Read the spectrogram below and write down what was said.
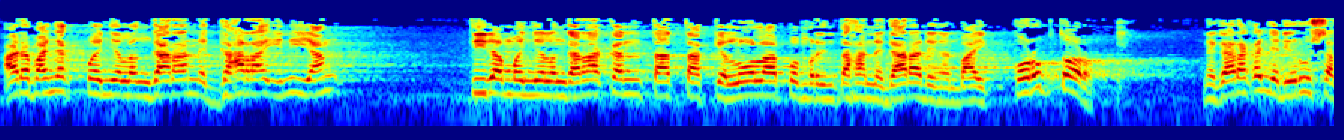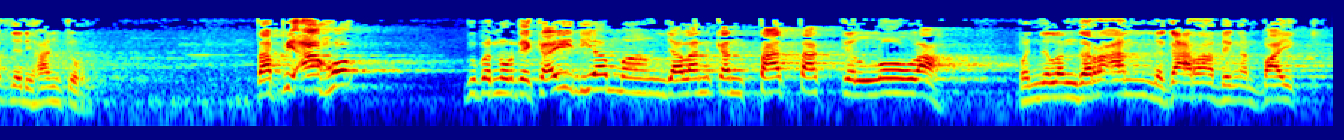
Ada banyak penyelenggara negara ini yang tidak menyelenggarakan tata kelola pemerintahan negara dengan baik. Koruptor. Negara kan jadi rusak, jadi hancur. Tapi Ahok, gubernur DKI, dia menjalankan tata kelola penyelenggaraan negara dengan baik.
